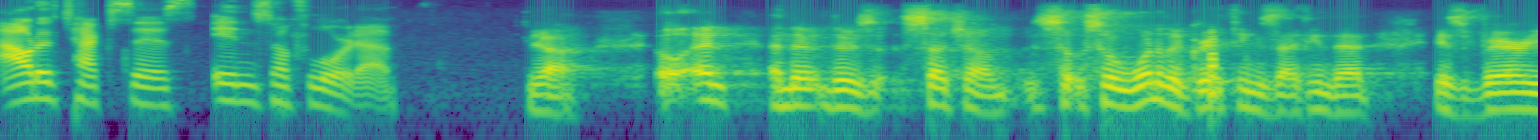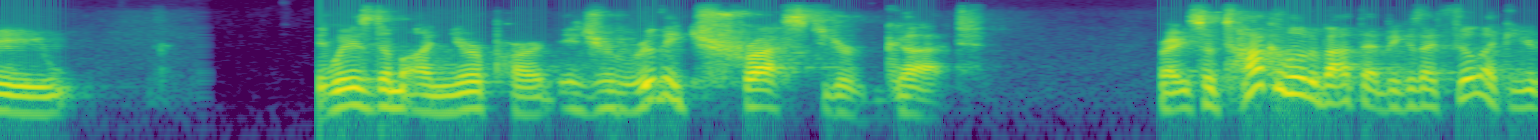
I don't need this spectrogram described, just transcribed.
out of Texas into Florida. Yeah. Oh, and and there, there's such a so so one of the great things I think that is very wisdom on your part is you really trust your gut right? So talk a little about that because i feel like you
